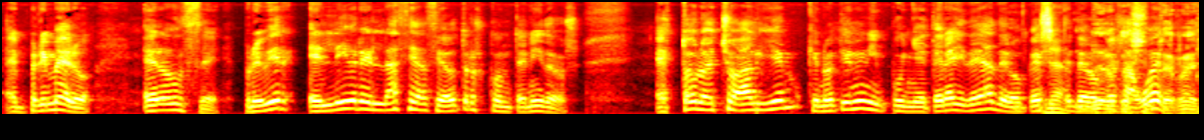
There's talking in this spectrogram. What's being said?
El primero, el 11, prohibir el libre enlace hacia otros contenidos. Esto lo ha hecho alguien que no tiene ni puñetera idea de lo que es, Ya. de lo De que lo es la es web. Internet,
